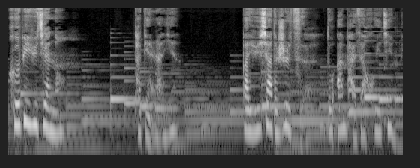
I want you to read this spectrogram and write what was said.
何必遇见呢？他点燃烟，把余下的日子都安排在灰烬里。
